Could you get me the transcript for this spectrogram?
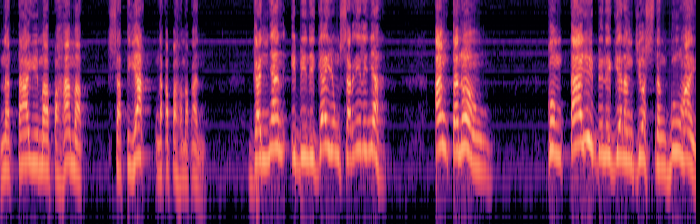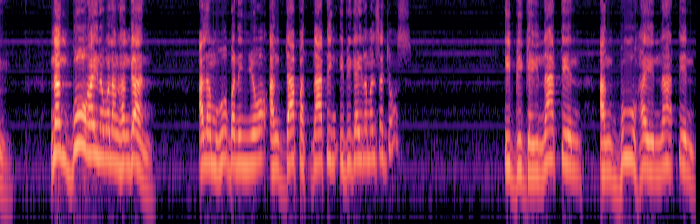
na tayo mapahamak sa tiyak na kapahamakan. Ganyan ibinigay yung sarili niya. Ang tanong, kung tayo'y binigyan ng Diyos ng buhay, ng buhay na walang hanggan, alam ho ba ninyo ang dapat nating ibigay naman sa Diyos? Ibigay natin ang buhay natin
